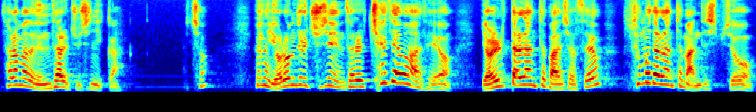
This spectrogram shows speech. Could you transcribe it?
사람마다 은사를 주시니까. 그렇죠? 그러니까 여러분들이 주신 은사를 최대화하세요. 열 달란트 받으셨어요? 스무 달란트 만드십시오.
